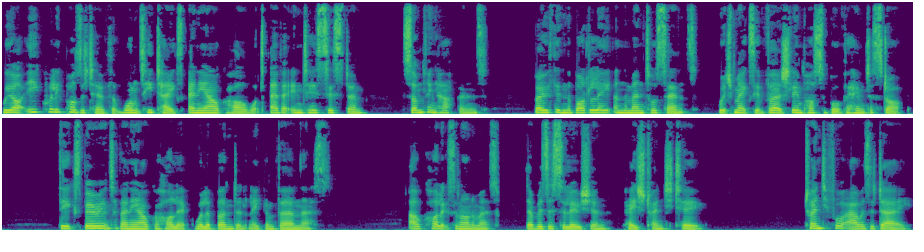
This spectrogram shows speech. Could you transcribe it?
We are equally positive that once he takes any alcohol whatever into his system, something happens, both in the bodily and the mental sense, which makes it virtually impossible for him to stop. The experience of any alcoholic will abundantly confirm this. Alcoholics Anonymous, there is a solution, page 22. 24 hours a day.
